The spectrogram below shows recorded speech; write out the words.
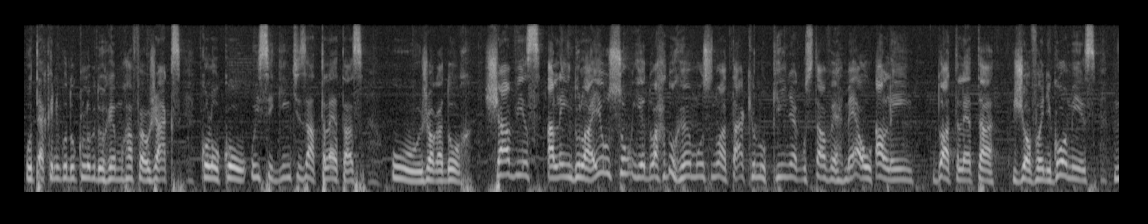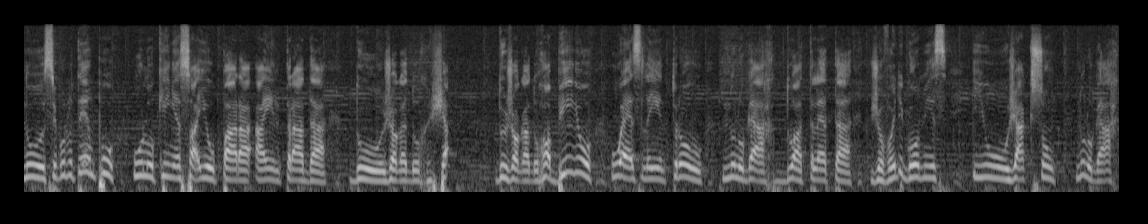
O técnico do Clube do Remo, Rafael Jacques, colocou os seguintes atletas o jogador Chaves, além do Lailson e Eduardo Ramos no ataque, o Luquinha, Gustavo Hermel, além do atleta Giovanni Gomes. No segundo tempo, o Luquinha saiu para a entrada do jogador ja do jogador Robinho, Wesley entrou no lugar do atleta Giovanni Gomes e o Jackson no lugar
